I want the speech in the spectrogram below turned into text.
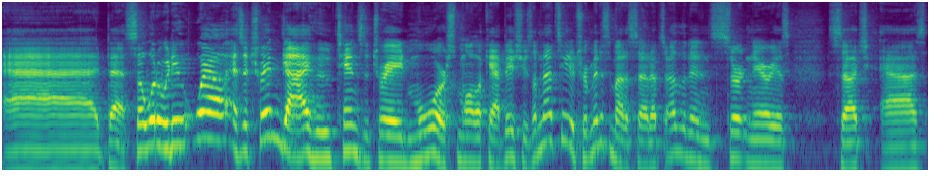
at best. So what do we do? Well, as a trend guy who tends to trade more smaller cap issues, I'm not seeing a tremendous amount of setups other than in certain areas such as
